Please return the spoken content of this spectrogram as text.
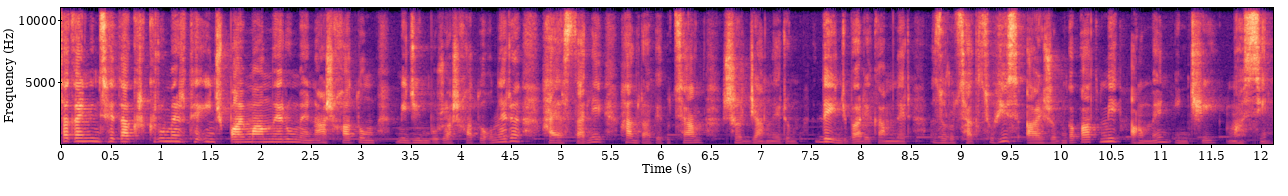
Սակայն ինձ հետաքրքրում էր, թե ինչ պայմաններում են աշխատում միջին բուժ աշխատողները Հայաստանի Հանրապետության շրջաններում։ Դե ինչ բարեկամներ, զրուցակցուհիս այժմ կպատմի ամեն ինչի մասին։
